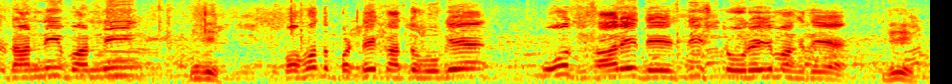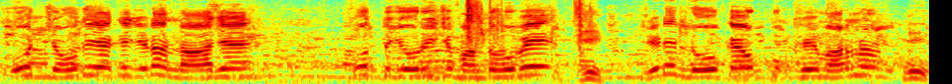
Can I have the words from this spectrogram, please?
ਅਡਾਨੀ ਬਾਨੀ ਜੀ। ਬਹੁਤ ਵੱਡੇ ਕੱਦ ਹੋ ਗਏ ਆ। ਉਹ ਸਾਰੇ ਦੇਸ਼ ਦੀ ਸਟੋਰੇਜ ਮੰਗਦੇ ਆ। ਜੀ। ਉਹ ਚਾਹੁੰਦੇ ਆ ਕਿ ਜਿਹੜਾ ਅਨਾਜ ਹੈ ਉਹ ਤਿਜੋਰੀ 'ਚ ਬੰਦ ਹੋਵੇ। ਜੀ। ਜਿਹੜੇ ਲੋਕ ਆ ਉਹ ਭੁੱਖੇ ਮਰਨ। ਜੀ।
